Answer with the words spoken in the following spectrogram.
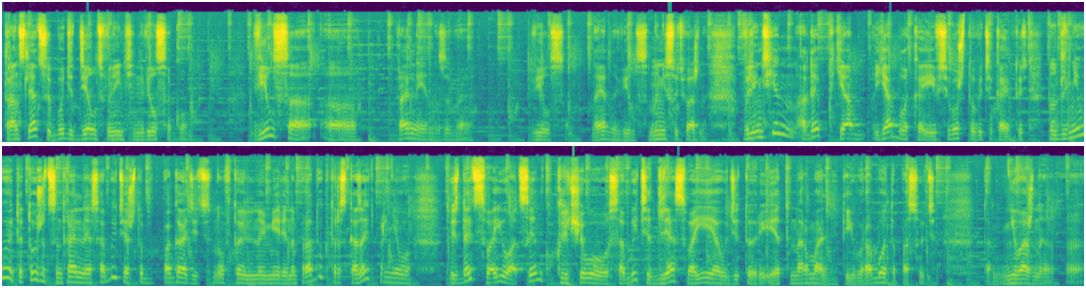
трансляцию будет делать Валентин Вилсаком. Вилса, а, правильно я называю? Вилса. Наверное, Вилса. Ну, не суть важно. Валентин адепт яб, яблока и всего, что вытекает. То есть, но для него это тоже центральное событие, чтобы погадить ну, в той или иной мере на продукт, рассказать про него. То есть, дать свою оценку ключевого события для своей аудитории. И это нормально. Это его работа, по сути. Там, неважно, э,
